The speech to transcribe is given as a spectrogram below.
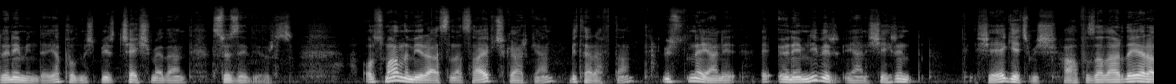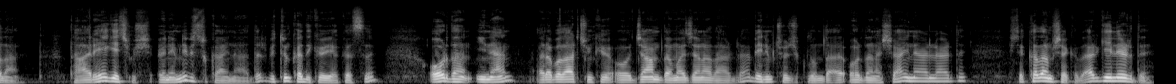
döneminde yapılmış bir çeşmeden söz ediyoruz. Osmanlı mirasına sahip çıkarken bir taraftan üstüne yani e, önemli bir yani şehrin şeye geçmiş hafızalarda yer alan tarihe geçmiş önemli bir su kaynağıdır. Bütün Kadıköy yakası oradan inen arabalar çünkü o cam damacanalarla benim çocukluğumda oradan aşağı inerlerdi. İşte Kalamış'a kadar gelirdi.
